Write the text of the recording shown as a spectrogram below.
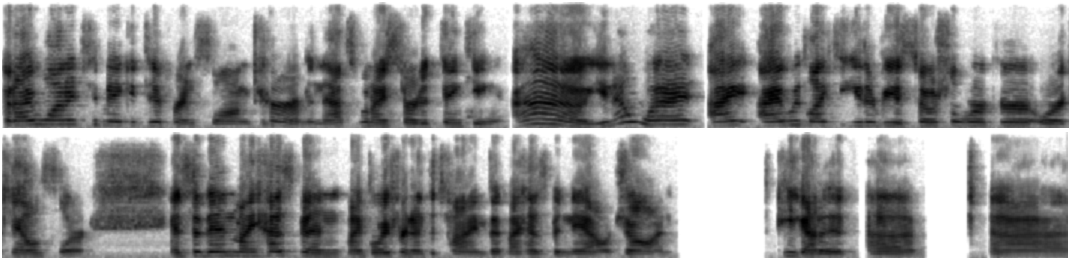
But I wanted to make a difference long term. And that's when I started thinking, oh, you know what? I, I would like to either be a social worker or a counselor. And so then my husband, my boyfriend at the time, but my husband now, John, he got a uh, uh,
